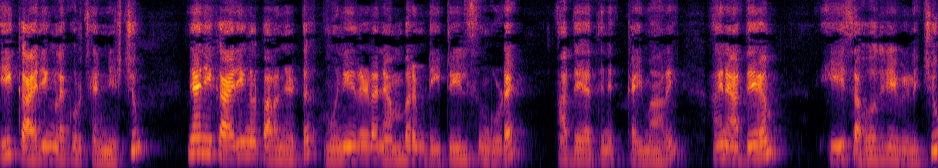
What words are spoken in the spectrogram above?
ഈ കാര്യങ്ങളെക്കുറിച്ച് അന്വേഷിച്ചു. ഞാൻ ഈ കാര്യങ്ങൾ പറഞ്ഞിട്ട് മുനീറയുടെ നമ്പറും ഡീറ്റെയിൽസും കൂടെ അദ്ദേഹത്തിന് കൈമാറി. അങ്ങനെ അദ്ദേഹം ഈ സഹോദരിയെ വിളിച്ചു.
